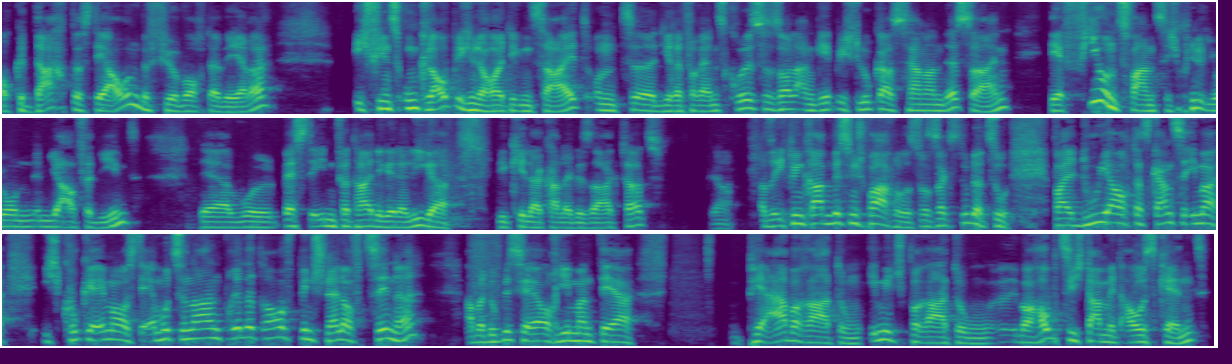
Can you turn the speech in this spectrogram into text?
auch gedacht, dass der auch ein Befürworter wäre. Ich finde es unglaublich in der heutigen Zeit und äh, die Referenzgröße soll angeblich Lucas Hernandez sein, der 24 Millionen im Jahr verdient, der wohl beste Innenverteidiger der Liga, wie Killer Kalle gesagt hat. Ja, also ich bin gerade ein bisschen sprachlos. Was sagst du dazu? Weil du ja auch das Ganze immer, ich gucke ja immer aus der emotionalen Brille drauf, bin schnell auf Zinne, aber du bist ja auch jemand, der PR-Beratung, Imageberatung überhaupt sich damit auskennt.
